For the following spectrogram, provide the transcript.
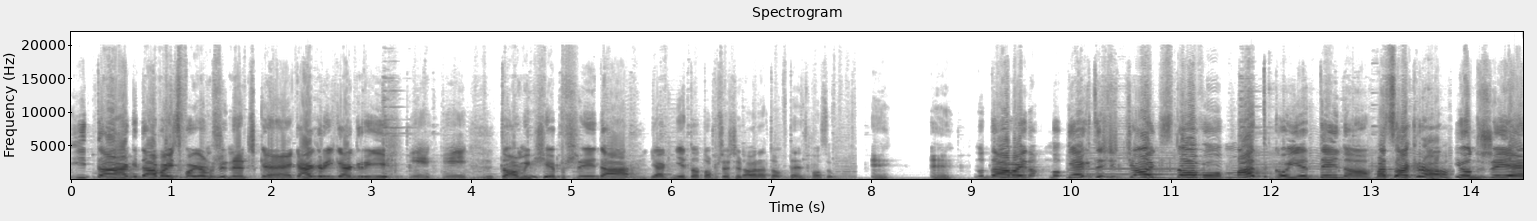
I tak, dawaj swoją szyneczkę, gagri, gagri! To mi się przyda! Jak nie to, to przeszedł. Dobra, to w ten sposób. No dawaj, no, no nie chcę się ciąć znowu! Matko jedyna! Masakra! I on żyje!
